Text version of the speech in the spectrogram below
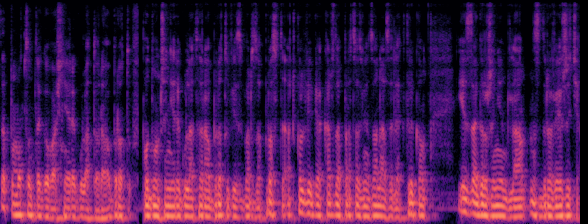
za pomocą tego właśnie regulatora obrotów. Podłączenie regulatora obrotów jest bardzo proste, aczkolwiek jak każda praca związana z elektryką jest zagrożeniem dla zdrowia i życia.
